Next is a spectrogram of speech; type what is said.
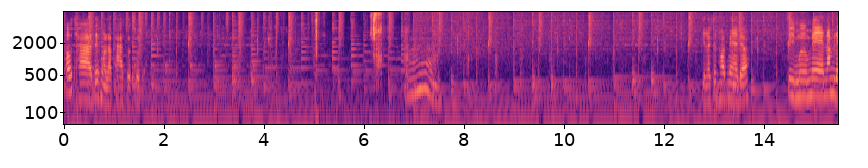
เข้าทาด้วยหัวละพาสดๆ นแล้วขึ้นฮอตแม่เด้อฝีมือแม่น้ำแร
